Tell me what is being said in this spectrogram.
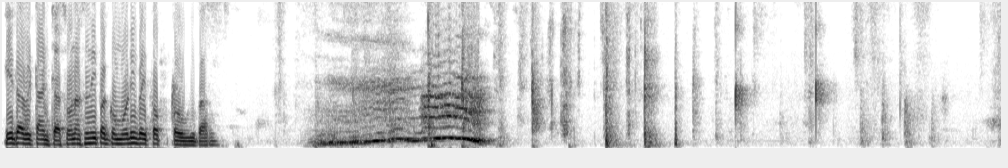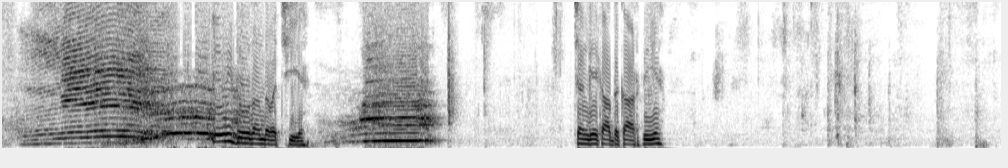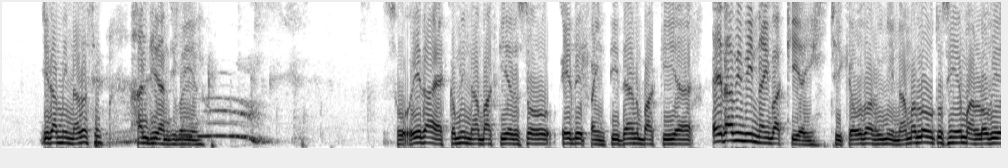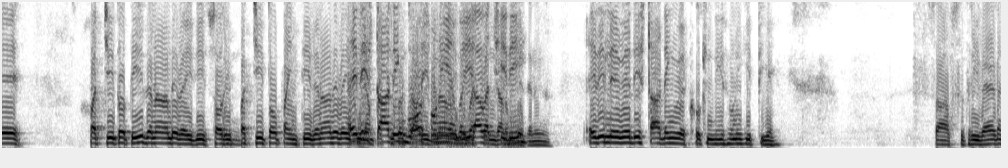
ਇਹਦਾ ਵੀ ਢਾਂਚਾ ਸੋਹਣਾ ਸੰਦੀਪ, ਅੱਗੋਂ ਮੋੜੀ ਬਾਈ ਧੁੱਪ ਪਊਗੀ ਬਾਹਰੋਂ। ਇਹ ਵੀ ਦੋ ਦੰਦ ਵੱਛੀ ਹੈ। ਚੰਗੇ ਕੱਦ ਕਾਟਦੀ ਹੈ। ਇਹਦਾ ਮਹੀਨਾ ਦੱਸਿਆ? ਹਾਂਜੀ ਹਾਂਜੀ, ਬਈ। ਸੋ ਇਹਦਾ 1 ਮਹੀਨਾ ਬਾਕੀ ਹੈ ਦੱਸੋ ਇਹਦੇ 35 ਦਿਨ ਬਾਕੀ ਹੈ। ਇਹਦਾ ਵੀ ਮਹੀਨਾ ਹੀ ਬਾਕੀ ਆ ਜੀ। ਠੀਕ ਹੈ ਉਹਦਾ ਵੀ ਮਹੀਨਾ। ਮਤਲਬ ਤੁਸੀਂ ਇਹ ਮੰਨ ਲਓ ਵੀ ਇਹ 25 ਤੋਂ 30 ਦਿਨਾਂ ਦੇ ਵਿੱਚ ਦੀ ਸੌਰੀ 25 ਤੋਂ 35 ਦਿਨਾਂ ਦੇ ਵਿੱਚ ਇਹਦੀ ਜਾਂ 25 ਤੋਂ starting ਬਹੁਤ 40 ਦਿਨਾਂ ਸੋਹਣੀ ਹੈ ਬਈ ਆਹ ਬੱਚੇ ਦੀ। ਇਹਦੀ ਲੇਵੇ ਦੀ ਸਟਾਰਟਿੰਗ ਵੇਖੋ ਕਿੰਨੀ ਸੋਹਣੀ ਕੀਤੀ ਹੈ। ਸਾਫ਼ ਸੁਥਰੀ ਵੈੜ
